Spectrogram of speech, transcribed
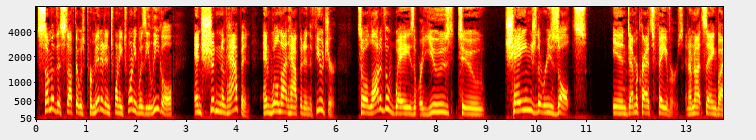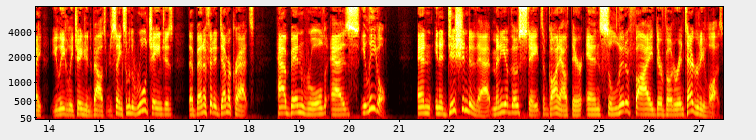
some of the stuff that was permitted in 2020 was illegal and shouldn't have happened and will not happen in the future. So a lot of the ways that were used to change the results in Democrats' favors, and I'm not saying by illegally changing the ballots, I'm just saying some of the rule changes that benefited Democrats have been ruled as illegal. And in addition to that, many of those states have gone out there and solidified their voter integrity laws.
